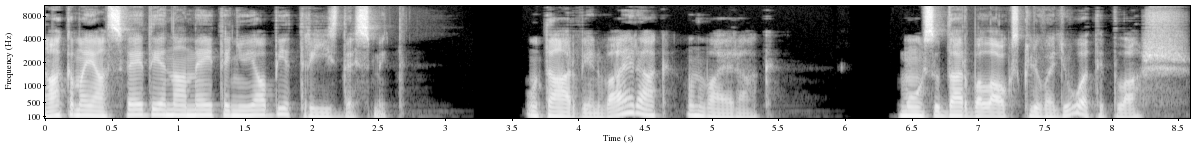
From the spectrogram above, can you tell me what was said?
Nākamajā svētdienā meiteņu jau bija trīsdesmit un tā arvien vairāk un vairāk. Mūsu darba lauks kļuva ļoti plašs.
